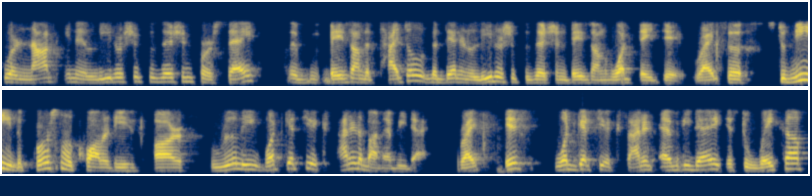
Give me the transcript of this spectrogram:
who are not in a leadership position per se uh, based on the title, but they're in a leadership position based on what they do, right? So to me, the personal qualities are really what gets you excited about every day, right? If what gets you excited every day is to wake up,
